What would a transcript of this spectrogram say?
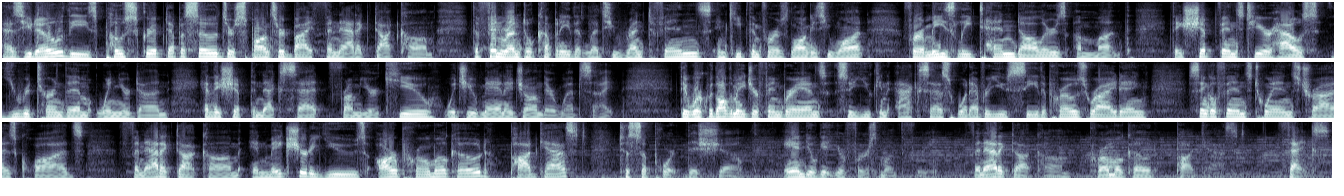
As you know, these postscript episodes are sponsored by Fanatic.com, the fin rental company that lets you rent fins and keep them for as long as you want for a measly $10 a month. They ship fins to your house, you return them when you're done, and they ship the next set from your queue, which you manage on their website. They work with all the major fin brands so you can access whatever you see the pros riding single fins, twins, tries, quads fanatic.com and make sure to use our promo code podcast to support this show. And you'll get your first month free. fanatic.com promo code podcast. Thanks.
